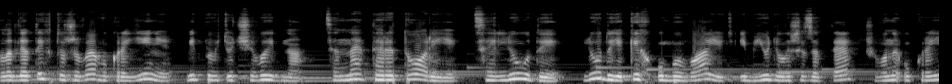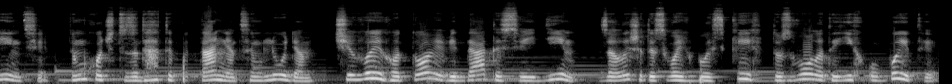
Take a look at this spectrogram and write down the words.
Але для тих, хто живе в Україні, відповідь очевидна: це не території, це люди. Люди, яких убивають і б'ють лише за те, що вони українці. Тому хочеться задати питання цим людям: чи ви готові віддати свій дім, залишити своїх близьких, дозволити їх убити,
